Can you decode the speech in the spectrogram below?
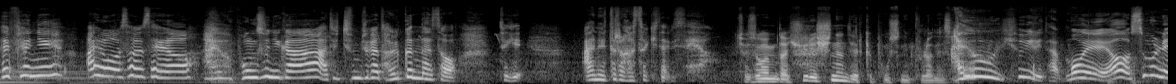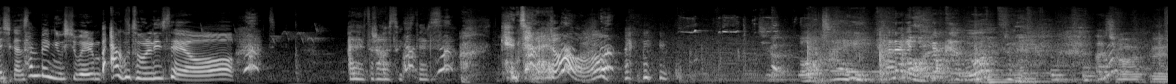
대표님 아유 어서 오세요. 아유 봉순이가 아직 준비가 덜 끝나서 저기 안에 들어가서 기다리세요. 죄송합니다. 휴일에 쉬는데 이렇게 봉순이 불러내서. 아유 휴일이 다 뭐예요? 24시간 365일 마구 돌리세요. 안에 들어가서 기다리세요. 괜찮아요 아이 편하게 생각하고 아 저 그.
